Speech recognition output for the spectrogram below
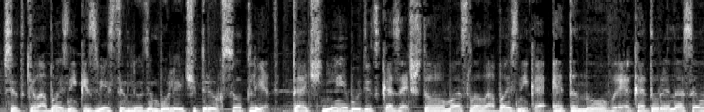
Все-таки лобазник известен людям более 400 лет. Точнее будет сказать, что масло лобазника – это новое, которое на самом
